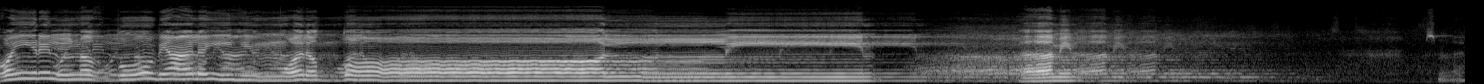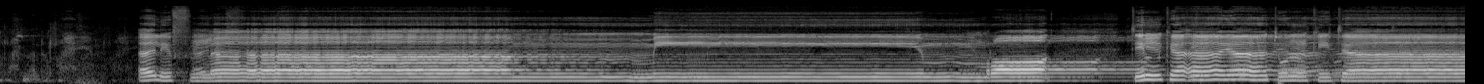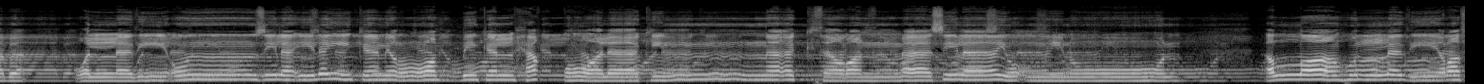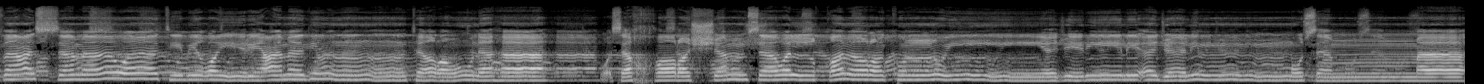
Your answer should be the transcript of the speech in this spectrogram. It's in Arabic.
غير المغضوب عليهم ولا الضالين. آمين. بسم الله الرحمن الرحيم ألف لام ميم را. تلك آيات الكتاب. والذي أنزل إليك من ربك الحق ولكن أكثر الناس لا يؤمنون. الله الذي رفع السماوات بغير عمد ترونها وسخر الشمس والقمر كل يجري لأجل مسمى.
